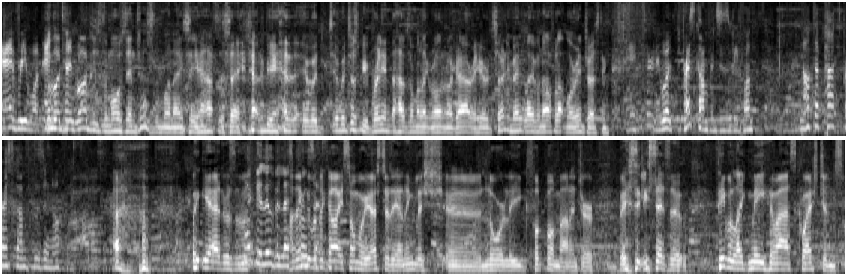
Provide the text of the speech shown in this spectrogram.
everyone anytime. Roger's the most interesting one I see. I have to say that would be it would it would just be brilliant to have someone like Ronan O'Gara here. It certainly make life an awful lot more interesting. It certainly would. The press conferences would be fun. Not that Pat's press conferences are not fun. Yeah, there was a, Might be a little bit less I think there was a guy somewhere yesterday, an English uh, lower league football manager, basically said to people like me who ask questions,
